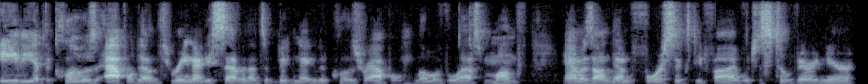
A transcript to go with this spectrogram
80 at the close. Apple down 397. That's a big negative close for Apple, low of the last month. Amazon down 465, which is still very near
